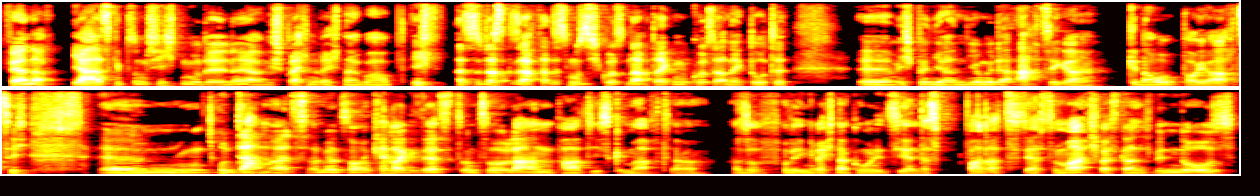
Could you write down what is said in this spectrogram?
Fair enough. Ja, es gibt so ein Schichtenmodell, ne? Ja, wie sprechen Rechner überhaupt? Ich, als du das gesagt hattest, muss ich kurz nachdenken, eine kurze Anekdote. Ähm, ich bin ja ein Junge der 80er, genau, Baujahr 80. Ähm, und damals haben wir uns noch in den Keller gesetzt und so LAN-Partys gemacht, ja. Also von wegen Rechner kommunizieren. Das war das erste Mal. Ich weiß gar nicht, Windows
